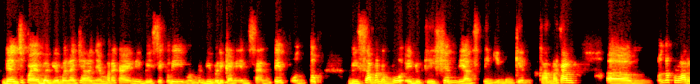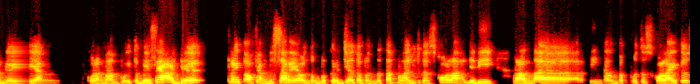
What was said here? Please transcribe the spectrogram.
Dan supaya bagaimana caranya mereka ini basically diberikan insentif untuk bisa menempuh education yang setinggi mungkin. Karena kan um, untuk keluarga yang kurang mampu itu biasanya ada trade off yang besar ya untuk bekerja ataupun tetap melanjutkan sekolah. Jadi uh, tingkat untuk putus sekolah itu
